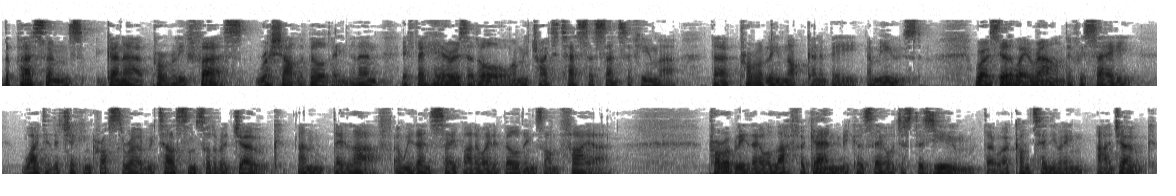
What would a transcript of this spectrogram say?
The person's gonna probably first rush out the building, and then if they hear us at all when we try to test their sense of humour, they're probably not going to be amused. Whereas the other way around, if we say, why did the chicken cross the road? We tell some sort of a joke and they laugh, and we then say, by the way, the building's on fire. Probably they will laugh again because they will just assume that we're continuing our joke.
